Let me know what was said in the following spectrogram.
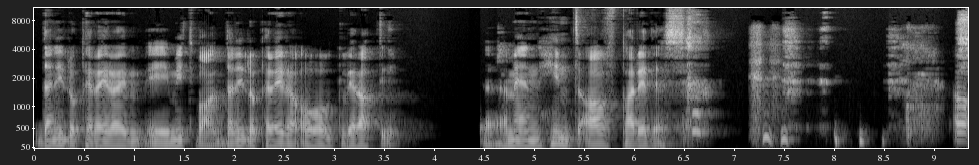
Danilo Pereira i, i midtbanen, Danilo Pereira og Verratti. med en hint av Paredes. Og,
